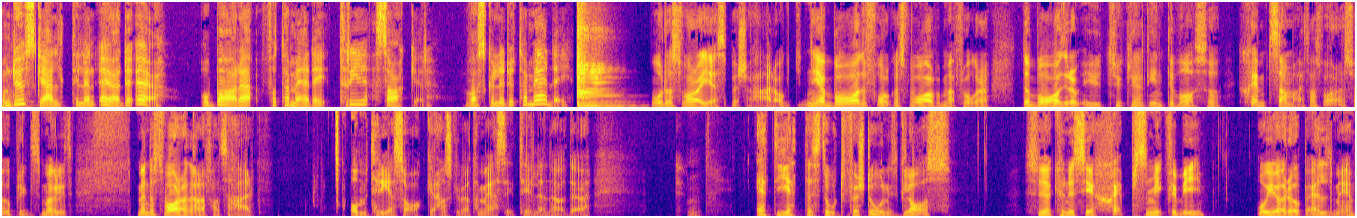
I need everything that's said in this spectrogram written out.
Om du skall till en öde ö och bara få ta med dig tre saker, Vad skulle du ta med dig? Och då svarar Jesper så här. Och när jag bad folk att svara på de här frågorna, då bad jag dem uttryckligen att inte vara så skämtsamma, utan svara så uppriktigt som möjligt. Men då svarar han i alla fall så här om tre saker han skulle vilja ta med sig till en öde ö. Mm. Ett jättestort förstoringsglas så jag kunde se skepp som gick förbi och göra upp eld med.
